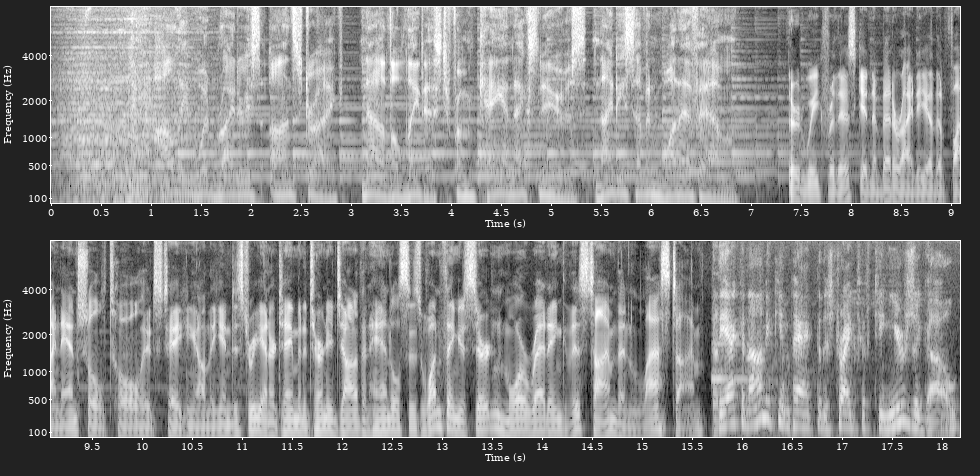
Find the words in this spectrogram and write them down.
Hollywood writers on strike. Now, the latest from KNX News 97 1 FM. Third week for this, getting a better idea of the financial toll it's taking on the industry. Entertainment attorney Jonathan Handel says one thing is certain more red ink this time than last time. The economic impact of the strike 15 years ago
